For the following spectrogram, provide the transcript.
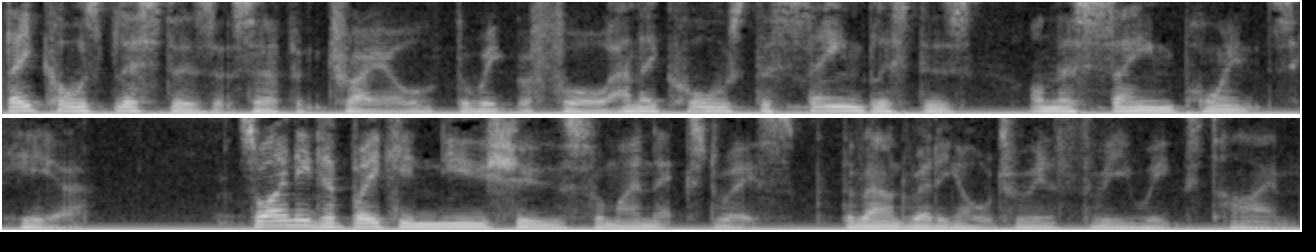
They caused blisters at Serpent Trail the week before and they caused the same blisters on the same points here. So I need to break in new shoes for my next race, the Round Reading Ultra in three weeks' time.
